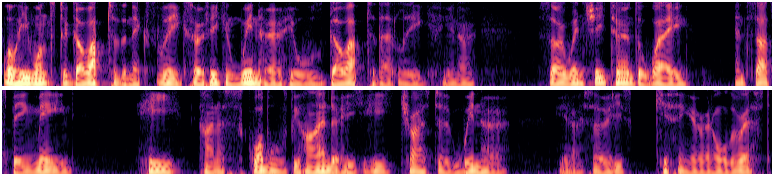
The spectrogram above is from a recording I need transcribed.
Well, he wants to go up to the next league, so if he can win her, he'll go up to that league, you know. So when she turns away and starts being mean, he kind of squabbles behind her. He he tries to win her you know, so he's kissing her and all the rest.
